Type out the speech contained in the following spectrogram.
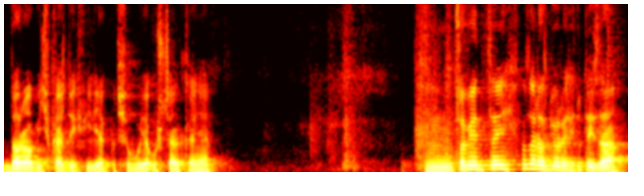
dorobić w każdej chwili, jak potrzebuję uszczelkę, nie? Mm, Co więcej, no zaraz biorę się tutaj za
